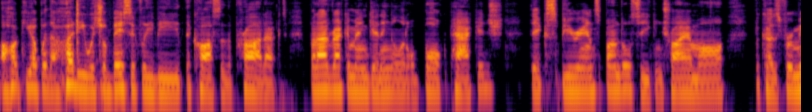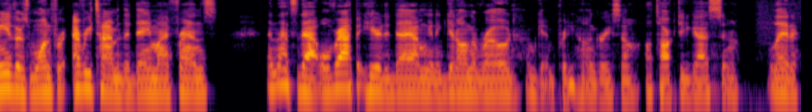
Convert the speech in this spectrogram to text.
I'll hook you up with a hoodie, which will basically be the cost of the product. But I'd recommend getting a little bulk package, the experience bundle, so you can try them all. Because for me, there's one for every time of the day, my friends. And that's that. We'll wrap it here today. I'm going to get on the road. I'm getting pretty hungry, so I'll talk to you guys soon. Later.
